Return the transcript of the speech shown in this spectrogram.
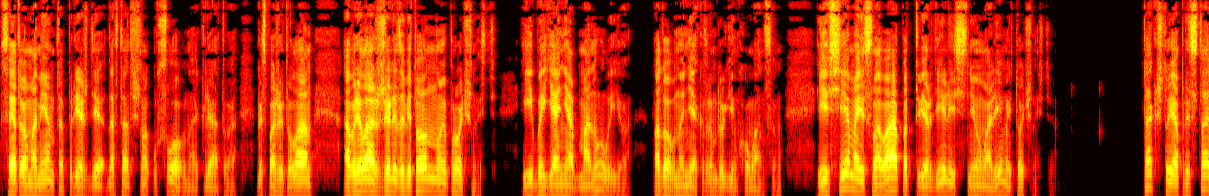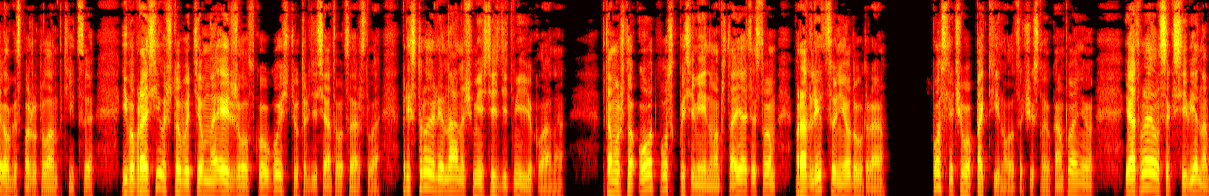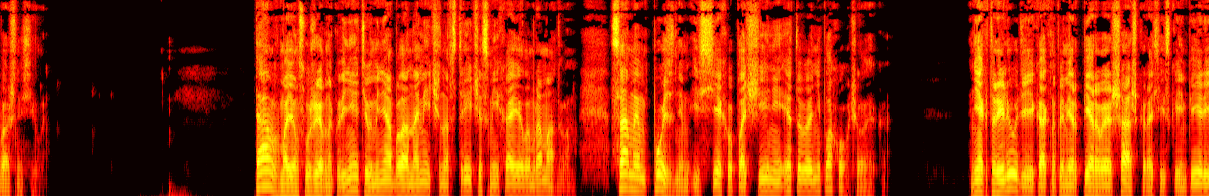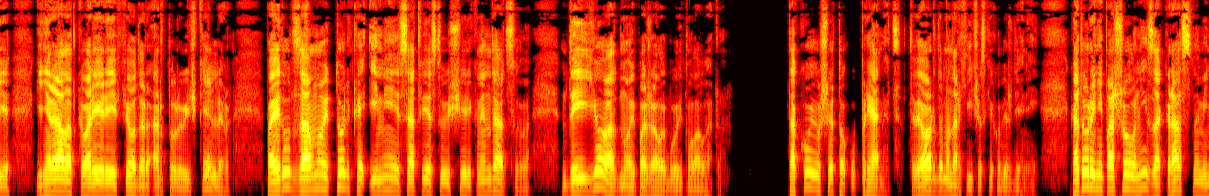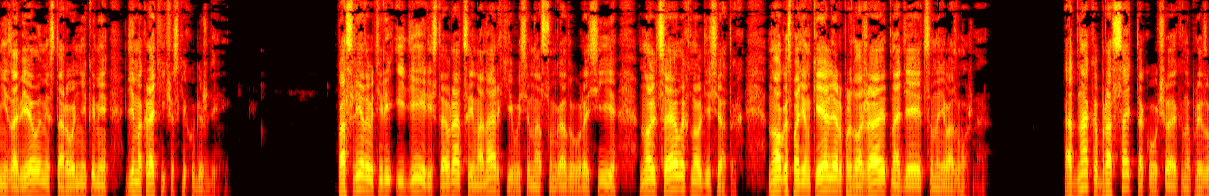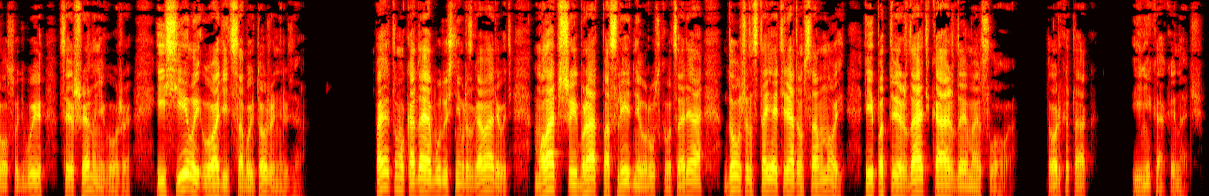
С этого момента прежде достаточно условная клятва госпожи Тулан обрела железобетонную прочность, ибо я не обманул ее, подобно некоторым другим хуманцам, и все мои слова подтвердились с неумолимой точностью. Так что я представил госпожу Тулан птице и попросил, чтобы темно-эйджеловскую гостью Тридесятого царства пристроили на ночь вместе с детьми ее клана, потому что отпуск по семейным обстоятельствам продлится у нее до утра, после чего покинул эту честную компанию и отправился к себе на башню силы. Там, в моем служебном кабинете, у меня была намечена встреча с Михаилом Романовым, самым поздним из всех воплощений этого неплохого человека. Некоторые люди, как, например, первая шашка Российской империи, генерал от кавалерии Федор Артурович Келлер, пойдут за мной только имея соответствующую рекомендацию, да ее одной, пожалуй, будет маловато. Такой уж это упрямец, твердо монархических убеждений, который не пошел ни за красными, ни за белыми сторонниками демократических убеждений. Последователи идеи реставрации монархии в 18 году в России 0,0, но господин Келлер продолжает надеяться на невозможное. Однако бросать такого человека на произвол судьбы совершенно негоже, и силой уводить с собой тоже нельзя. Поэтому, когда я буду с ним разговаривать, младший брат последнего русского царя должен стоять рядом со мной и подтверждать каждое мое слово. Только так и никак иначе.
